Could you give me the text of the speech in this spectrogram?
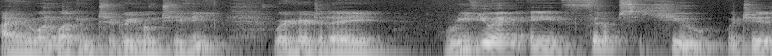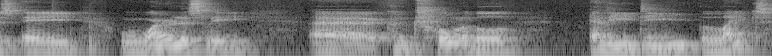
Hi everyone, welcome to Green Monk TV. We're here today reviewing a Philips Hue, which is a wirelessly uh, controllable LED light.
